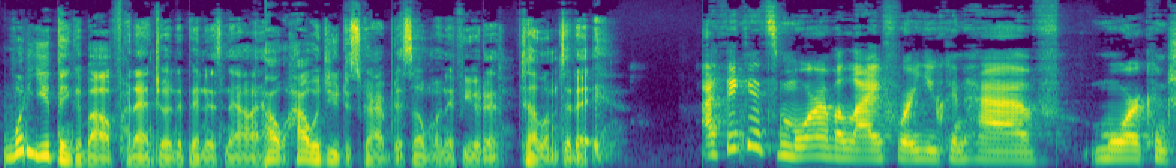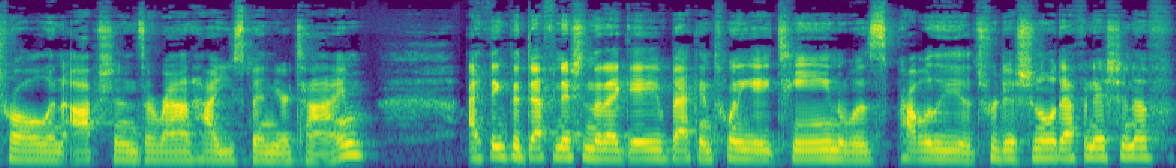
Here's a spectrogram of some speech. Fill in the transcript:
what do you think about financial independence now? And how, how would you describe to someone if you were to tell them today? I think it's more of a life where you can have more control and options around how you spend your time. I think the definition that I gave back in 2018 was probably a traditional definition of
